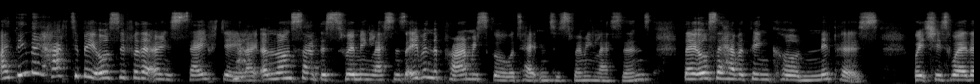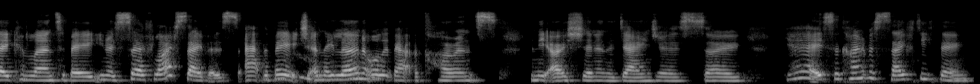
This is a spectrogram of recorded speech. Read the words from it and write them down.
I think they have to be also for their own safety, like alongside the swimming lessons. Even the primary school will take them to swimming lessons. They also have a thing called nippers, which is where they can learn to be, you know, surf lifesavers at the beach, and mm. they learn all about the currents and the ocean and the dangers. So yeah it's a kind of a safety thing.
